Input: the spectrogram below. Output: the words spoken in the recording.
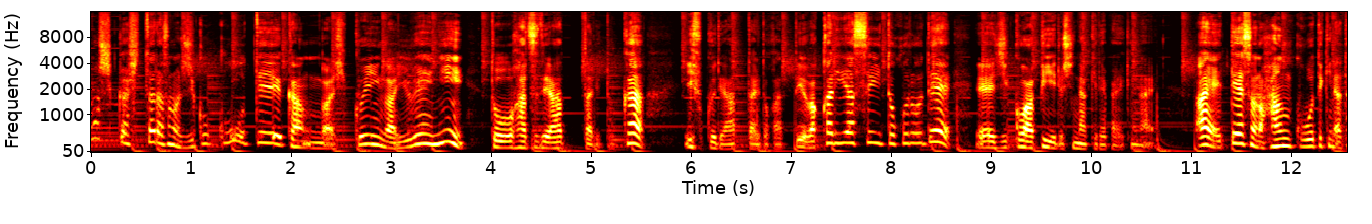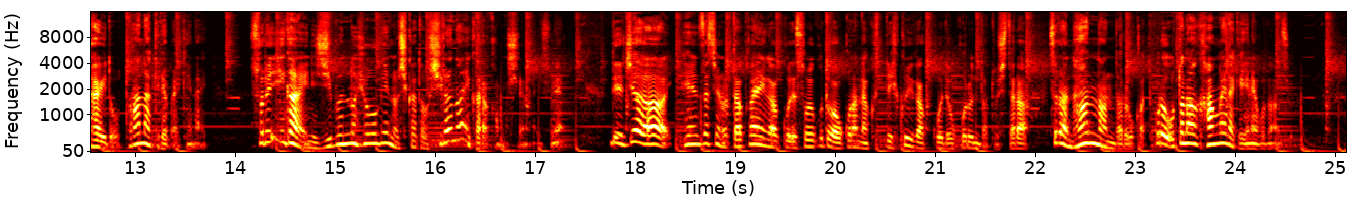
もしかしたらその自己肯定感が低いがゆえに頭髪であったりとか衣服であったりとかっていう分かりやすいところで、えー、自己アピールしなければいけないあえてその反抗的な態度を取らなければいけないそれ以外に自分の表現の仕方を知らないからかもしれないですね。でじゃあ偏差値の高い学校でそういうことが起こらなくて低い学校で起こるんだとしたらそれは何なんだろうかこれは大人が考えなきゃいけないことなんですよ。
